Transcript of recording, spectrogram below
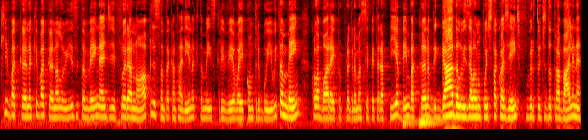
Que bacana, que bacana, Luiz, também, né, de Florianópolis, Santa Catarina, que também escreveu aí, contribuiu e também colabora aí para o programa CP Terapia, bem bacana. Obrigada, Luiz, ela não pôde estar com a gente, por virtude do trabalho, né,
